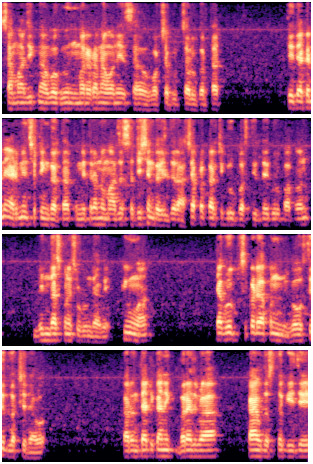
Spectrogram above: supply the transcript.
सामाजिक नावं घेऊन मराठा नावाने व्हॉट्सअप ग्रुप चालू करतात ते त्याकडे ॲडमिन सेटिंग करतात. मित्रांनो माझं सजेशन राहील जर अशा प्रकारचे ग्रुप असतील ते ग्रुप आपण बिंदासपणे सोडून द्यावे किंवा त्या ग्रुपकडे आपण व्यवस्थित लक्ष द्यावं. कारण त्या ठिकाणी बऱ्याच वेळा काय होत असतं की जे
